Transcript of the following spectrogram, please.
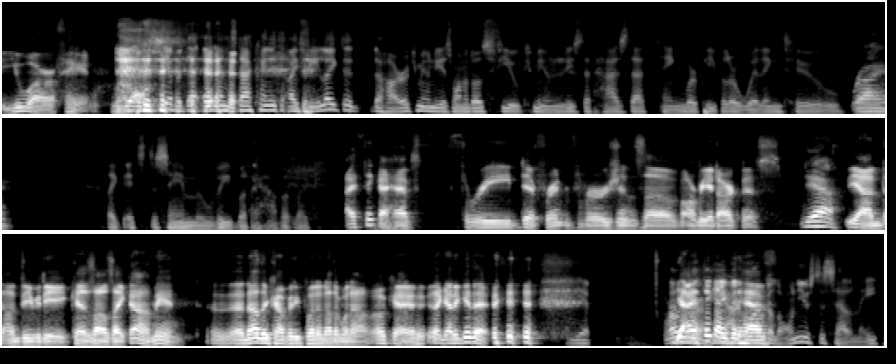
You are a fan. Yes. yeah, but that, and and it's that kind of. Th- I feel like the the horror community is one of those few communities that has that thing where people are willing to right like it's the same movie, but I have it like I think I have three different versions of Army of Darkness. yeah Yeah, on, on DVD because I was like, oh man, another company put another one out. Okay, I got to get it. yep. Oh, yeah, I Alright. think I even artwork have- alone used to sell me.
